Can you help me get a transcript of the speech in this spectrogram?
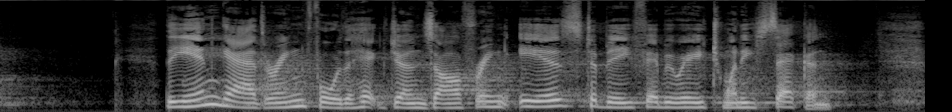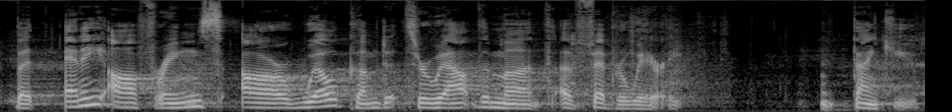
The end gathering for the Heck Jones offering is to be February 22nd but any offerings are welcomed throughout the month of February. Thank you.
